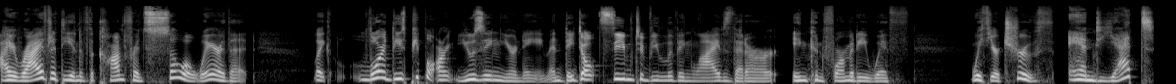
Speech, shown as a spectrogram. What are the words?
I arrived at the end of the conference so aware that, like, Lord, these people aren't using your name and they don't seem to be living lives that are in conformity with with your truth. And yet,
